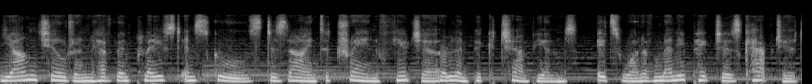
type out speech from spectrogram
young children have been placed in schools designed to train future Olympic champions. It's one of many pictures captured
